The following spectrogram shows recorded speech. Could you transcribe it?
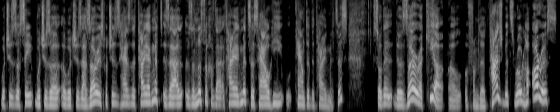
which is a which is a which is Azaris, which is has the Taryag Mitzvah, is a, is a nusach of the Taryag Mitzvahs, how he counted the Taryag. So the the Zerakia uh, from the Tashbetz wrote Ha'aris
